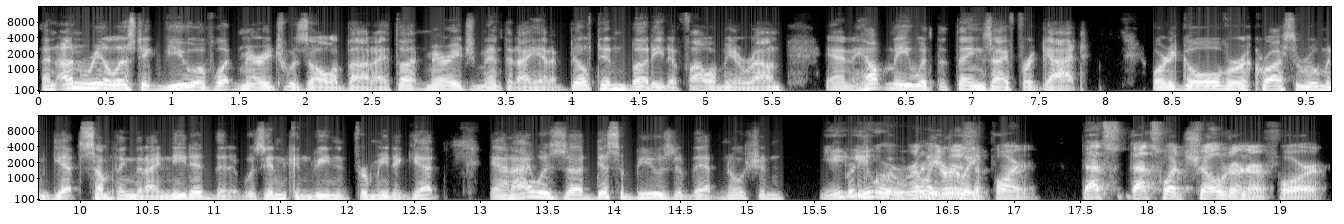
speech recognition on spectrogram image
an unrealistic view of what marriage was all about. I thought marriage meant that I had a built-in buddy to follow me around and help me with the things I forgot. Or to go over across the room and get something that I needed that it was inconvenient for me to get, and I was uh, disabused of that notion. You you were really disappointed. That's that's what children are for.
